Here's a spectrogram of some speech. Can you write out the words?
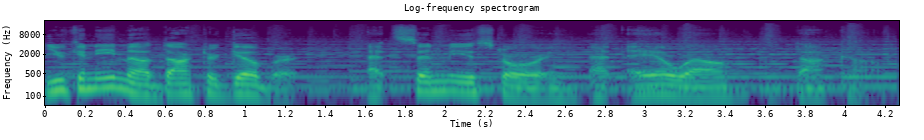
You can email Dr. Gilbert at sendmeastory at AOL.com.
